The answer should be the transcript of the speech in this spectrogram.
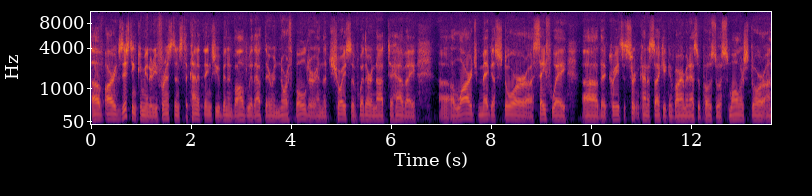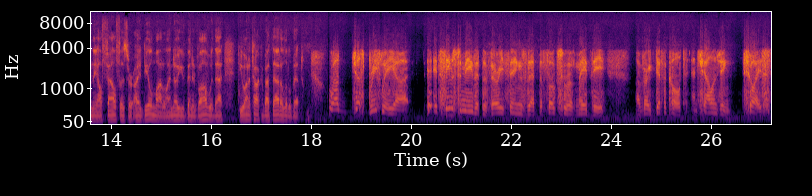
of our existing community. For instance, the kind of things you've been involved with out there in North Boulder and the choice of whether or not to have a uh, a large mega store, a Safeway, uh, that creates a certain kind of psychic environment as opposed to a smaller store on the Alfalfa's or ideal model. I know you've been involved with that. Do you want to talk about that a little bit? Well, just briefly, uh, it, it, seems to me that the very things that the folks who have made the uh, very difficult and challenging choice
